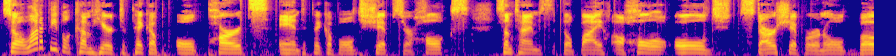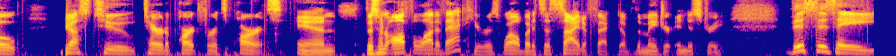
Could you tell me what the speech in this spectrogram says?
So a lot of people come here to pick up old parts and to pick up old ships or hulks. Sometimes they'll buy a whole old starship or an old boat just to tear it apart for its parts. And there's an awful lot of that here as well, but it's a side effect of the major industry. This is a,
